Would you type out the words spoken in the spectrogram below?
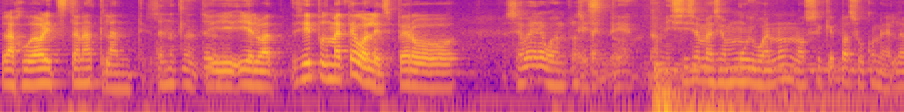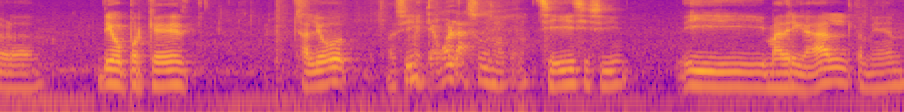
La Jud ahorita está en Atlante. Está en Atlanta. Y, y el vato, sí, pues mete goles, pero... Se va a ir a buen prospecto. Este, a mí sí se me hacía muy bueno, no sé qué pasó con él, la verdad. Digo, porque salió así. Metía golazos, acuerdo. Sí, sí, sí. Y Madrigal también,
